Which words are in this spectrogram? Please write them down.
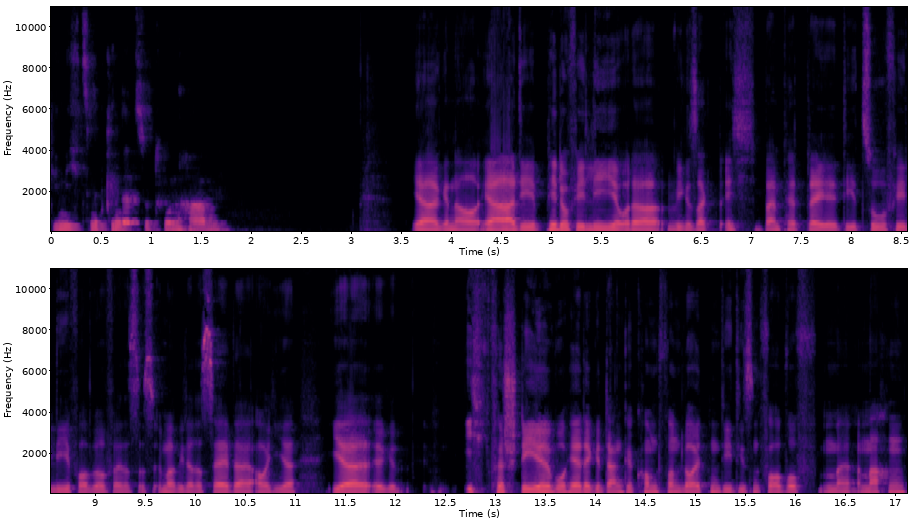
die nichts mit Kindern zu tun haben. Ja, genau. Ja, die Pädophilie oder wie gesagt, ich beim Petplay die Zoophilie-Vorwürfe, das ist immer wieder dasselbe. Auch hier, ihr äh, ich verstehe, woher der Gedanke kommt von Leuten, die diesen Vorwurf machen.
